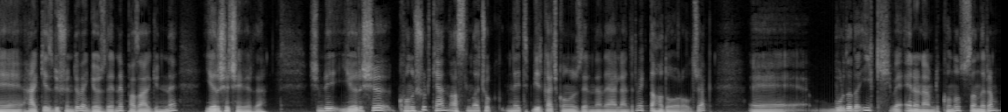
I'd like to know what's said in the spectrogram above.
e, herkes düşündü ve gözlerini pazar gününe yarışa çevirdi. Şimdi yarışı konuşurken aslında çok net birkaç konu üzerinden değerlendirmek daha doğru olacak. Ee, burada da ilk ve en önemli konu sanırım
